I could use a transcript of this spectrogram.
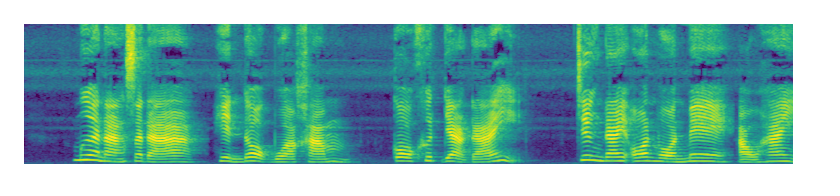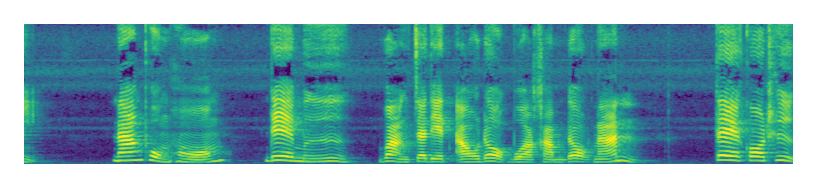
ำ เมื่อนางสดาเห็นดอกบัวคำก็คืดอยากได้ จึงได้อ้อนวอนแม่เอาให้ นางผมหอม เด้มือ หวังจะเด็ดเอาดอกบัวคำดอกนั้น แต่ก็ถึก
